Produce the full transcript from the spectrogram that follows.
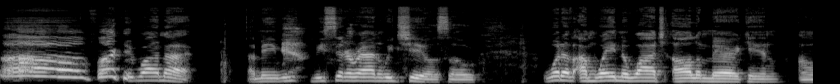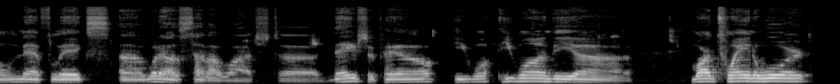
oh, fuck it. Why not? I mean, we, Yeah. we sit around and we chill. So, what if I'm waiting to watch All American on Netflix? Uh, what else have I watched? Uh, Dave Chappelle. He won. He won the uh, Mark Twain Award.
